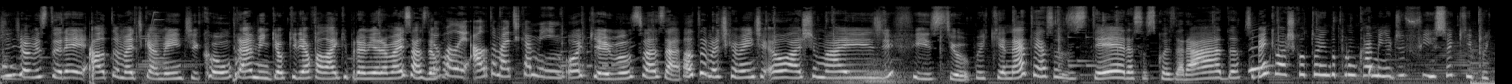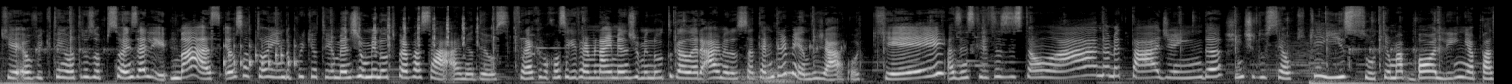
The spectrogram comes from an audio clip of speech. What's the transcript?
Gente, eu misturei automaticamente com pra mim, que eu queria falar que pra mim era mais fácil. Eu, eu falei automaticamente. Ok, vamos passar. Automaticamente eu acho mais difícil. Porque, né, tem essas esteiras, essas coisas aradas. Se bem que eu acho que eu tô indo pra um caminho difícil aqui, porque eu vi que tem outras opções ali. Mas eu só tô indo porque eu tenho menos de um minuto pra passar. Ai, meu Deus. Será que eu vou conseguir terminar em menos de um minuto, galera? Ai, meu Deus, tô até me tremendo já. Ok. As inscritas estão lá na metade ainda. Gente do céu, o que, que é isso? Tem uma bolinha passando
